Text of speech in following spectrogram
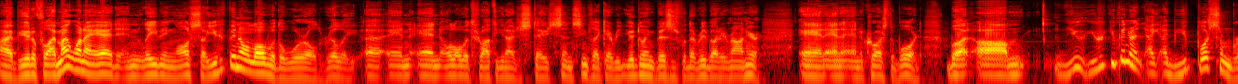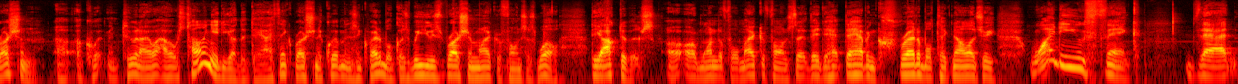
All right, beautiful. I might want to add in leaving also, you've been all over the world, really, uh, and and all over throughout the United States, and it seems like every, you're doing business with everybody around here, and and, and across the board. But um, you you you've been I, you bought some Russian uh, equipment too, and I, I was telling you the other day. I think Russian equipment is incredible because we use Russian microphones as well. The Oktavas are, are wonderful microphones. They they they have incredible technology. Why do you think that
